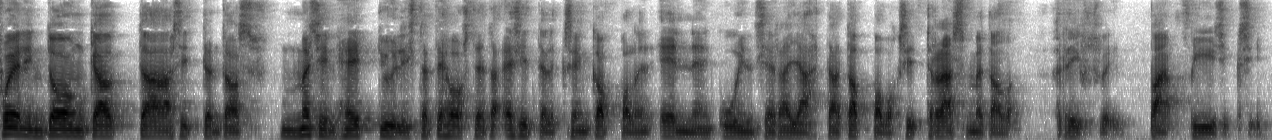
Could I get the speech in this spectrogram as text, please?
Fuelin Dawn käyttää sitten taas Mesin heittyylistä tehosteita esitellekseen kappaleen ennen kuin se räjähtää tappavaksi thrash metal riffi biisiksi.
